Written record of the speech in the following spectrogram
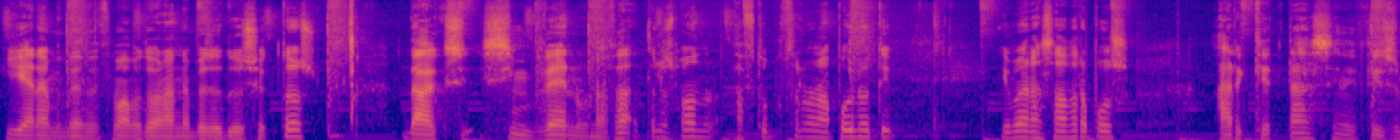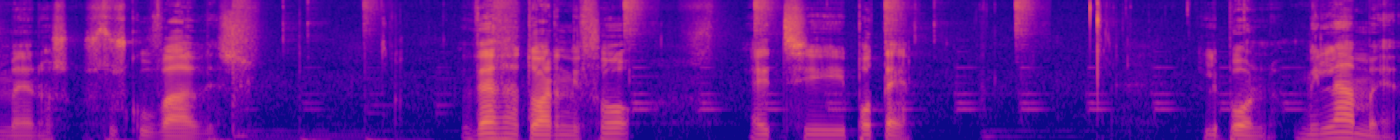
ή 1-0, δεν θυμάμαι τώρα αν έπαιζε εντός εκτός. Εντάξει, συμβαίνουν αυτά. Τέλος πάντων, αυτό που θέλω να πω είναι ότι είμαι ένας άνθρωπος αρκετά συνηθισμένος στους κουβάδες. Δεν θα το αρνηθώ έτσι ποτέ. Λοιπόν, μιλάμε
